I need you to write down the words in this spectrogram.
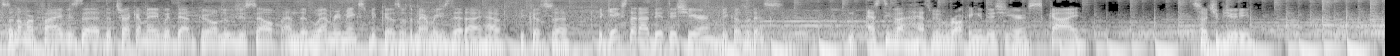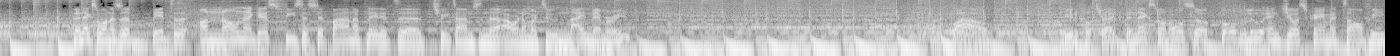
So number five is the, the track I made with that girl, Lose Yourself, and the Wham remix because of the memories that I have, because uh, the gigs that I did this year, because of this. And Estiva has been rocking it this year. Sky, such a beauty. The next one is a bit unknown, I guess. Visa Sepana played it uh, three times in the hour number two. Night Memory. Wow. Beautiful track. The next one also Cold Blue and Josh Kramer Talvi.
